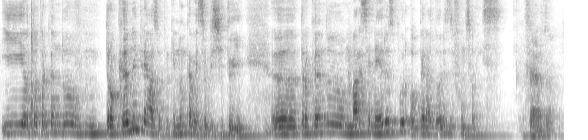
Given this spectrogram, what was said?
e eu estou trocando, trocando entre aspas, porque nunca vai substituir, uh, trocando marceneiros por operadores de funções. Certo.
